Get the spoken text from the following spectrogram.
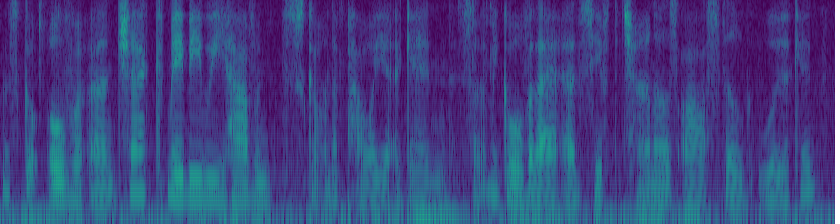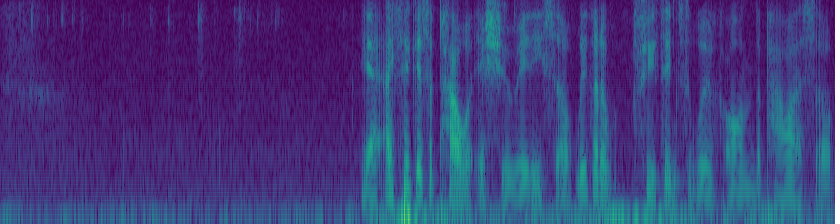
Let's go over and check. Maybe we haven't got enough power yet again. So let me go over there and see if the channels are still working. Yeah, I think it's a power issue really. So we've got a few things to work on the power. So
